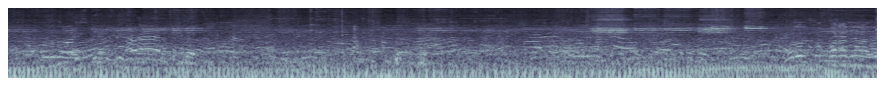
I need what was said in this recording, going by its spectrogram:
দেন আরও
